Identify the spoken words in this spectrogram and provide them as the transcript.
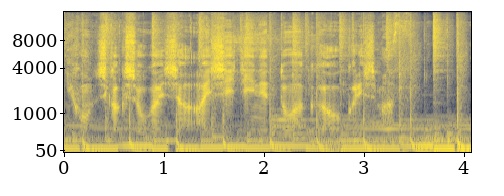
日本視覚障害者 ICT ネットワークがお送りします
